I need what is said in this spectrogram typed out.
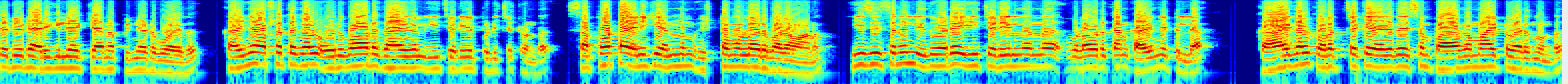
ചെടിയുടെ അരികിലേക്കാണ് പിന്നീട് പോയത്. കഴിഞ്ഞ വർഷത്തേക്കാൾ ഒരുപാട് കായകൾ ഈ ചെടിയിൽ പിടിച്ചിട്ടുണ്ട്. സപ്പോട്ട എനിക്ക് എന്നും ഇഷ്ടമുള്ള ഒരു പഴമാണ്. ഈ സീസണിൽ ഇതുവരെ ഈ ചെടിയിൽ നിന്ന് വിളവെടുക്കാൻ കഴിഞ്ഞിട്ടില്ല. കായകൾ കുറച്ചൊക്കെ ഏകദേശം പാകമായിട്ട് വരുന്നുണ്ട്.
